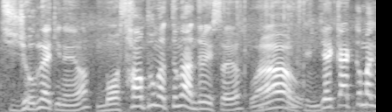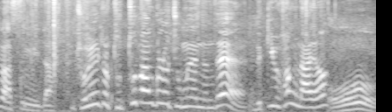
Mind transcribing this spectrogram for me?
지저분하기네요. 뭐 사은품 같은 거 안 들어있어요. 와우, 굉장히 깔끔하게 왔습니다. 종이를 좀 두툼한 걸로 주문했는데 느낌이 확 나요. 오,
